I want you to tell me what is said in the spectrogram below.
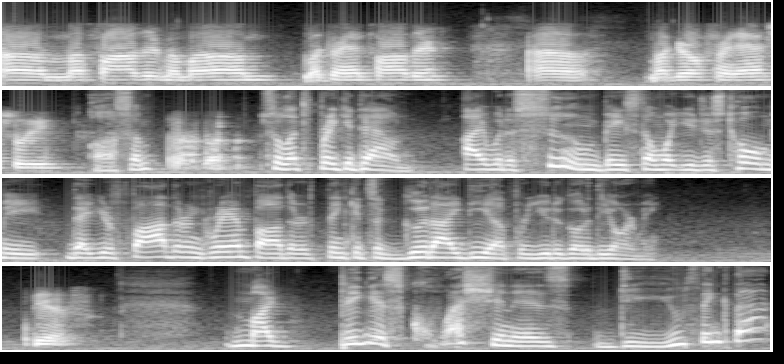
Um, my father, my mom, my grandfather, uh, my girlfriend Ashley. Awesome. Uh, So let's break it down. I would assume, based on what you just told me, that your father and grandfather think it's a good idea for you to go to the army. yes. My biggest question is do you think that?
